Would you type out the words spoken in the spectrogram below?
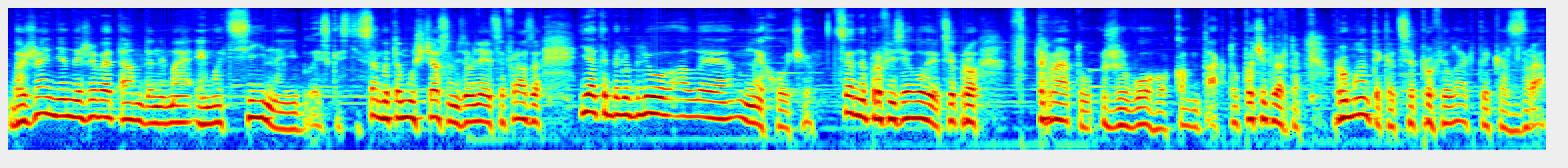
Бажання не живе там, де немає емоційної близькості. Саме тому з часом з'являється фраза Я тебе люблю, але не хочу. Це не про фізіологію, це про втрату живого контакту. По-четверте, романтика це профілактика зрад,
